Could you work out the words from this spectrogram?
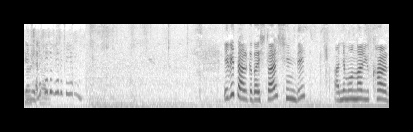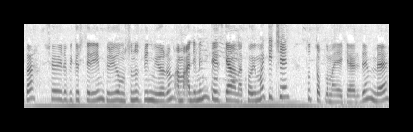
Elif. Elif, Elif, Evet arkadaşlar şimdi annem onlar yukarıda. Şöyle bir göstereyim. Görüyor musunuz bilmiyorum. Ama annemin tezgahına koymak için tut toplamaya geldim ve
